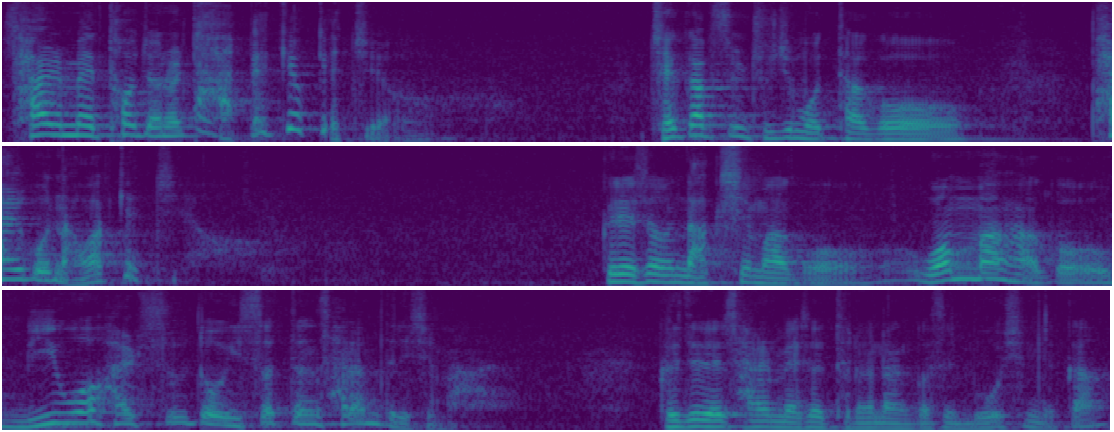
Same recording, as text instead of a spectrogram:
삶의 터전을 다 뺏겼겠지요. 제값을 주지 못하고 팔고 나왔겠지요. 그래서 낙심하고 원망하고 미워할 수도 있었던 사람들이지만 그들의 삶에서 드러난 것은 무엇입니까?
